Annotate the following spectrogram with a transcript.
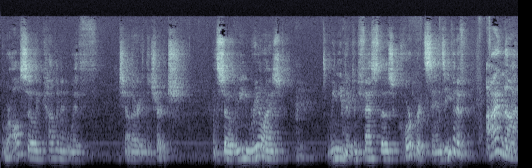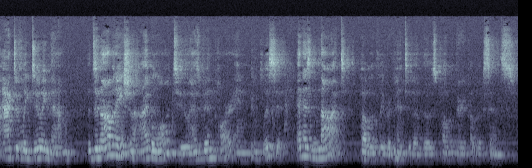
But we're also in covenant with each other in the church. And so we realize we need to confess those corporate sins, even if I'm not actively doing them. The denomination I belong to has been part and complicit and has not publicly repented of those public, very public sins.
